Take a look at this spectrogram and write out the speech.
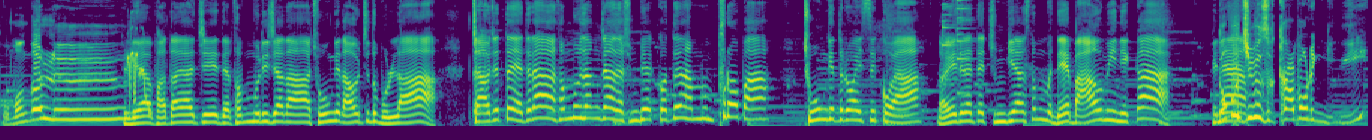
도망갈래. 리아 받아야지. 내 선물이잖아. 좋은 게 나올지도 몰라. 자 어쨌든 얘들아 선물 상자 내가 준비했거든. 한번 풀어봐. 좋은 게 들어가 있을 거야. 너희들한테 준비한 선물 내 마음이니까 그냥 너무 집에서 까버리기.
